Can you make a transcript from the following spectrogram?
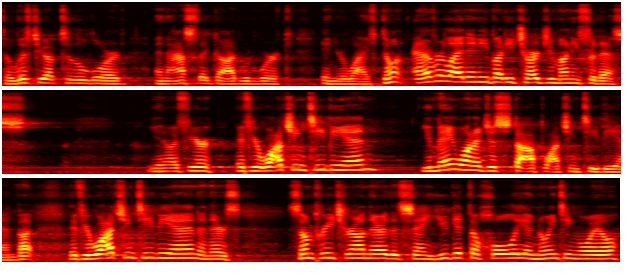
to lift you up to the Lord and ask that God would work in your life. Don't ever let anybody charge you money for this. You know, if you're if you're watching TBN, you may want to just stop watching TBN. But if you're watching TBN and there's some preacher on there that's saying you get the holy anointing oil,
